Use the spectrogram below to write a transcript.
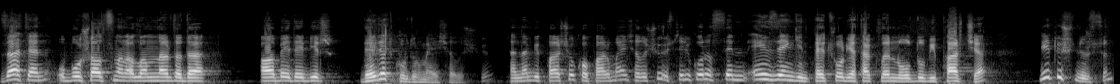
Zaten o boşaltılan alanlarda da ABD bir devlet kurdurmaya çalışıyor. Senden bir parça koparmaya çalışıyor. Üstelik orası senin en zengin petrol yataklarının olduğu bir parça. Ne düşünürsün?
